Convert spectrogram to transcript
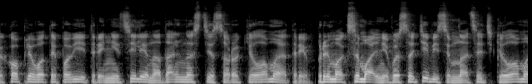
перехоплювати повітряні цілі на дальності 40 км, при максимальній висоті 18 км.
